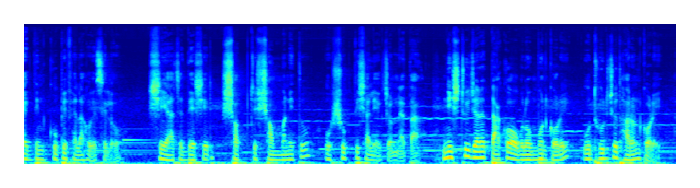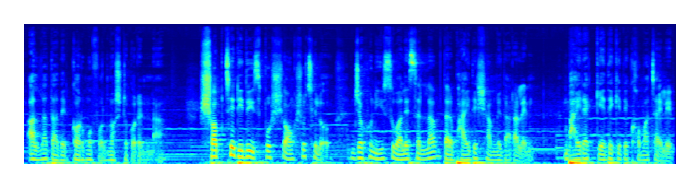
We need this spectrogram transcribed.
একদিন কূপে ফেলা হয়েছিল, সে আজ দেশের সবচেয়ে সম্মানিত ও শক্তিশালী একজন নেতা। নিশ্চয়ই যারা তাকে অবলম্বন করে ও ধৈর্য ধারণ করে, আল্লাহ তাদের কর্মফল নষ্ট করেন না। সবচেয়ে হৃদয়স্পর্শী অংশ ছিল যখন ইউসুফ আলাইসাল্লাম তার ভাইদের সামনে দাঁড়ালেন। ভাইরা কেঁদে কেঁদে ক্ষমা চাইলেন।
